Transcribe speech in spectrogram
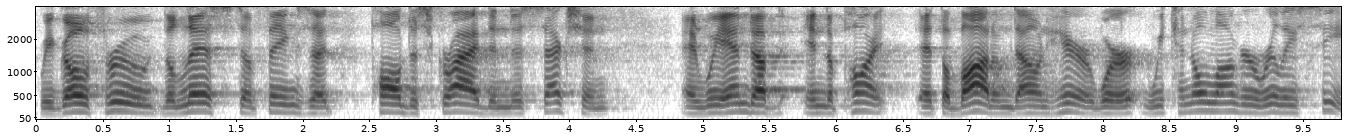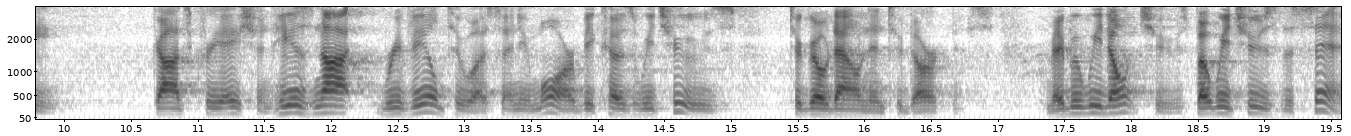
We go through the list of things that Paul described in this section, and we end up in the point at the bottom down here where we can no longer really see God's creation. He is not revealed to us anymore because we choose to go down into darkness. Maybe we don't choose, but we choose the sin,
